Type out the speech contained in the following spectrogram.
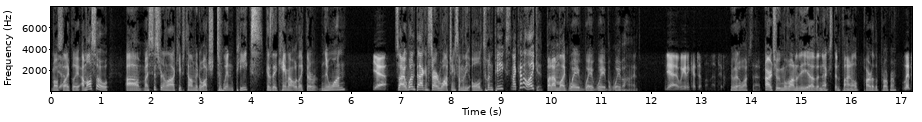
most Yeah. likely. I'm also, uh, my sister in law keeps telling me to watch Twin Peaks because they came out with like the new one. yeah. So I went back and started watching some of the old Twin Peaks, and I kind of like it, but I'm like way, way, way, but way behind. Yeah, we got to catch up on that too. We gotta watch that. All right, should we move on to the uh, the next and final part of the program? Let's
